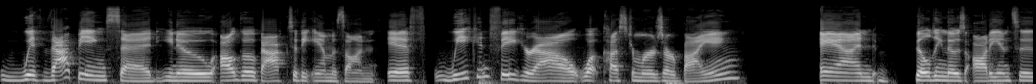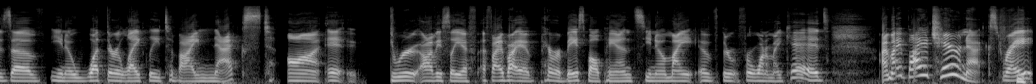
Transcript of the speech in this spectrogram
with that being said, you know, I'll go back to the Amazon. If we can figure out what customers are buying and building those audiences of, you know, what they're likely to buy next on it through obviously if, if I buy a pair of baseball pants, you know, my if through, for one of my kids, I might buy a chair next, right?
